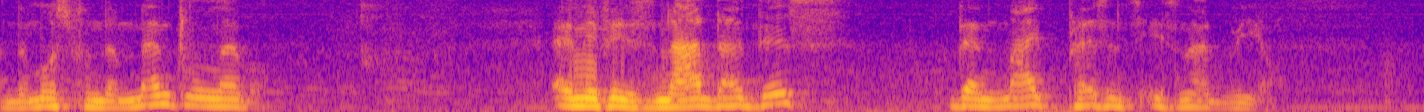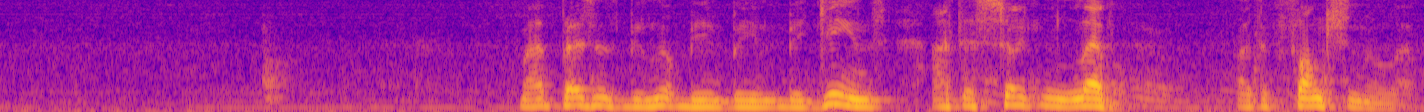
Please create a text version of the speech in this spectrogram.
On the most fundamental level. And if it's not like this, then my presence is not real. My presence be, be, be, begins at a certain level, at a functional level.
